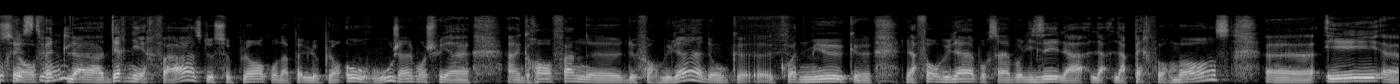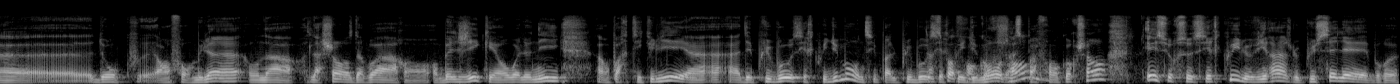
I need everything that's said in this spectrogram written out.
C'est en fait la dernière phase de ce plan qu'on appelle le plan eau rouge. Hein. Moi, je suis un, un, grand fan de Formule 1, donc quoi de mieux que la Formule 1 pour symboliser la, performance. Euh, et euh, donc, en Formule 1, on a la chance d'avoir en, Belgique et en Wallonie, en particulier, un, des plus beaux circuits du monde, si pas le plus beau circuit du monde, à Spa-Francorchamps. Et sur ce circuit, le virage le plus célèbre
